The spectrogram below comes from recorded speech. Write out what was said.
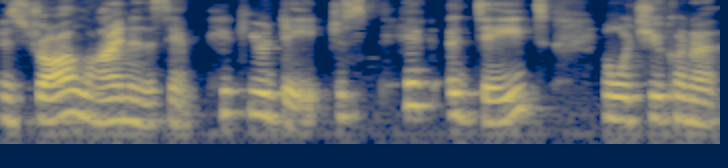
is draw a line in the sand, pick your date. Just pick a date in which you're going to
